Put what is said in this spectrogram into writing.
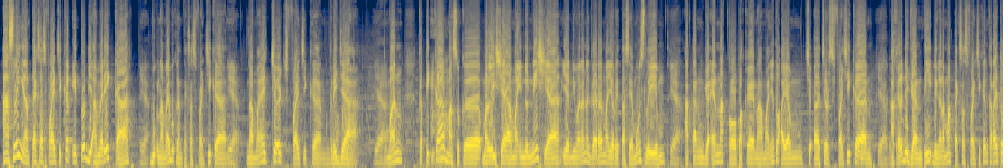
aslinya Texas Fried Chicken itu di Amerika, Iya. bu namanya bukan Texas Fried Chicken, Iya. namanya Church Fried Chicken, gereja. Iya. Cuman ketika masuk ke Malaysia sama Indonesia, yang di mana negara mayoritasnya Muslim, Iya. akan nggak enak kalau pakai namanya tuh ayam ch- uh, Church Fried Chicken. Iya, betul. Akhirnya diganti dengan nama Texas Fried Chicken karena itu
